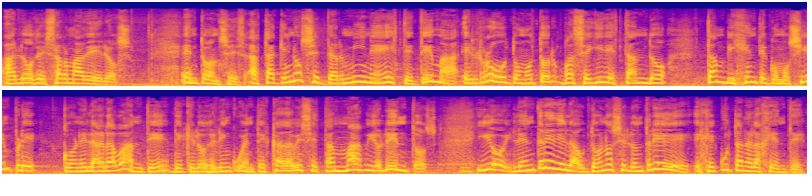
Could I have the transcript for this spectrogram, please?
a los desarmaderos. Entonces, hasta que no se termine este tema, el robo automotor va a seguir estando tan vigente como siempre, con el agravante de que los delincuentes cada vez están más violentos. Y hoy, le entregue el auto o no se lo entregue, ejecutan a la gente.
